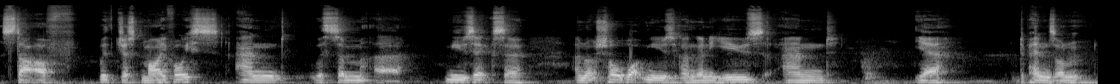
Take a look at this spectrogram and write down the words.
start off with just my voice and with some uh, music. So I'm not sure what music I'm going to use. And yeah, depends on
